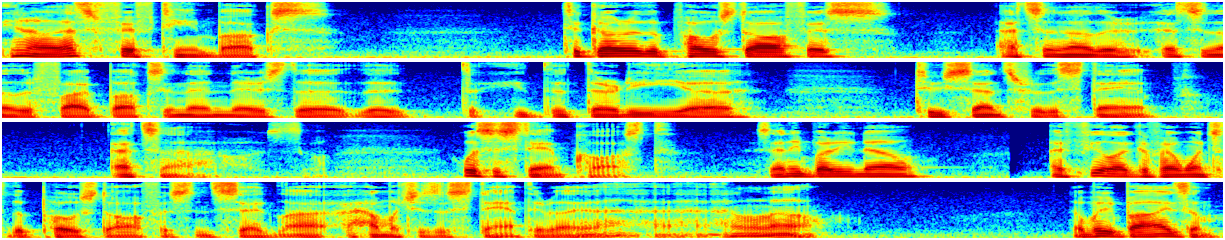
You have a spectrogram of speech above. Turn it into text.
you know, that's 15 bucks. To go to the post office, that's another that's another 5 bucks and then there's the the the 30 uh, 2 cents for the stamp. That's not What's the stamp cost? Does anybody know? I feel like if I went to the post office and said, uh, How much is a stamp? They'd be like, uh, I don't know. Nobody buys them.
